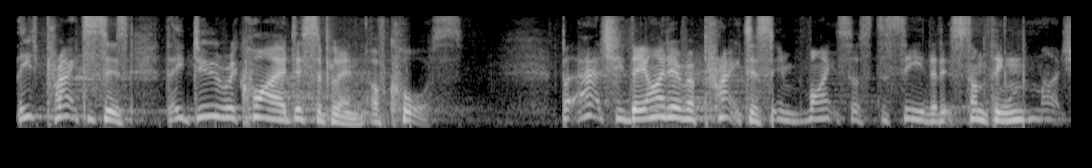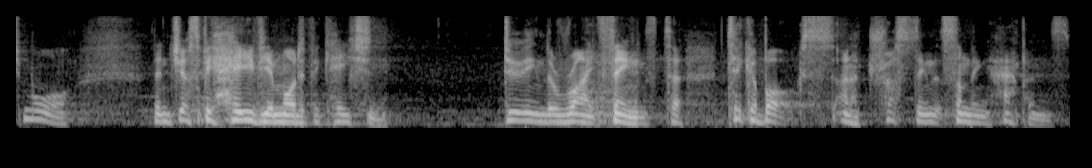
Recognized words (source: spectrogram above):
These practices, they do require discipline, of course. But actually, the idea of a practice invites us to see that it's something much more than just behavior modification, doing the right things to tick a box and trusting that something happens.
